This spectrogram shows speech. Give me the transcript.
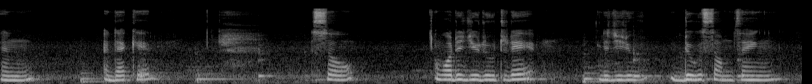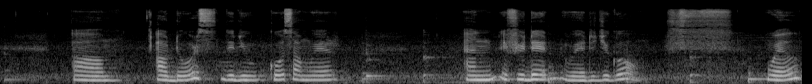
in a decade. So, what did you do today? Did you do something um, outdoors? Did you go somewhere? And if you did, where did you go? Well,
